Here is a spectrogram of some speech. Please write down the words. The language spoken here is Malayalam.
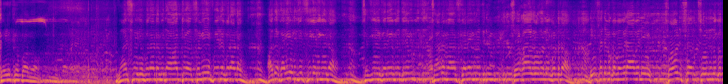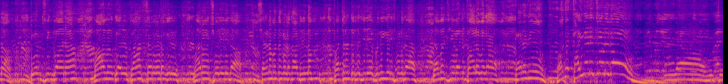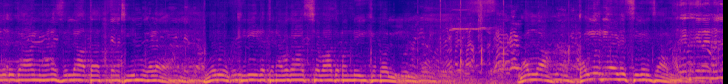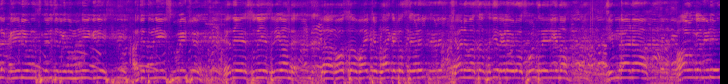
കിഴക്കും ഭാഗം വാശിയുടെ പോരാട്ടം ഇത് ആദ്യ സെമി ഫൈനൽ പോരാട്ടം. അത് കൈയടിച്ച് സ്വീകരിക്കുക സജീവ് കരേപുരത്തിനും ഷാനവാസ് കരേപുരത്തിനും ശേഖാസ് കൊണ്ടത് ഈ സന്നിമുഖ പൗരാവലി സ്പോൺസർ ചെയ്തിരിക്കുന്ന ടീം ചിങ്കാന മാവുങ്കൽ കാസർഗോഡെങ്കിൽ മറേശ്വരിത ശരണബന്ധങ്ങളുടെ നാട്ടിൽ നിന്നും പത്തനംതിട്ട ജില്ലയെ പ്രതികരിച്ചുകൊണ്ടത് നവജീവൻ പാലമല കലഞ്ഞു അത് കൈയടിച്ചു കൊടുക്കൂ. ഇല്ല മനസ്സില്ലാത്ത ടീമുകൾ ഒരു കിരീടത്തിന് അവകാശവാദം ഉന്നയിക്കുമ്പോൾ നല്ല കൈയടിയോടെ സ്വീകരിച്ചാൽ. അതേ സജീറെ നല്ല കൈയടിയോടെ സ്വീകരിച്ചിരിക്കുന്നു Mani Girish Ajith Aneesh Sumesh Sudhi Sreekanth. Rose white black ഡ്രസ്സുകളിൽ ഷാനവാസ സജീറുകളെ ഒരു സ്പോൺസർ ചെയ്തിരിക്കുന്ന. ജിംഖാന ഇടിയത് പ്രിയമുള്ളവരെ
